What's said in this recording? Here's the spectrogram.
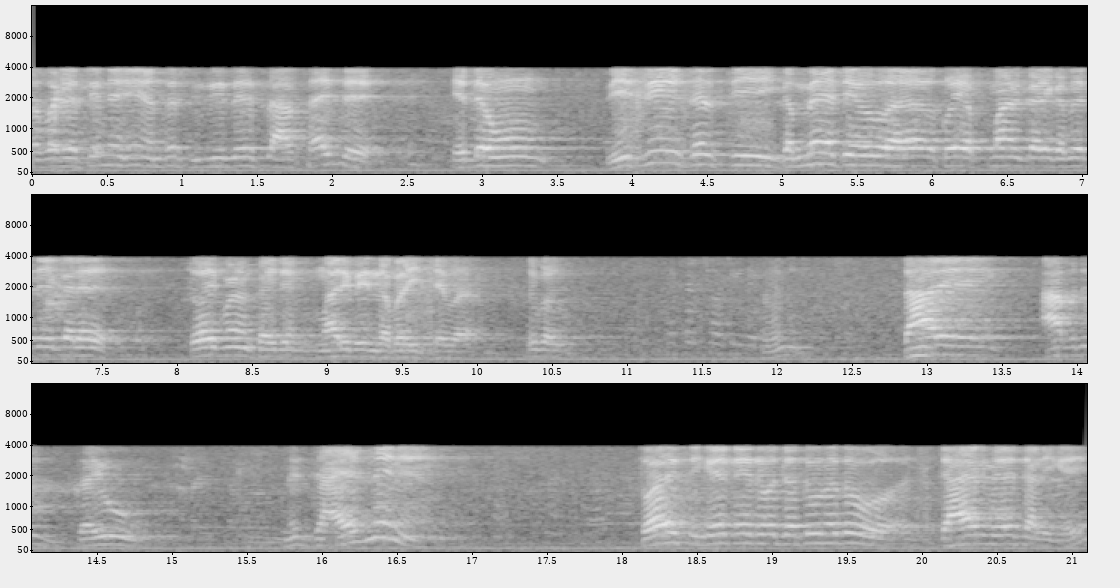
ખબર હતી નહીં અંદર સીધી સાફ થાય છે. એટલે હું વીસ વીસ વર્ષથી ગમે તે કોઈ અપમાન કરે ગમે તે કરે તોય પણ કહી દે મારી બધી નબળી છે શું કહ્યું? તારે આ બધું ગયું. ને જાય જ નહીં ને. તોય સિગરેટ નહીં જતું નતું. ચાય મેરે ચાલી ગઈ.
